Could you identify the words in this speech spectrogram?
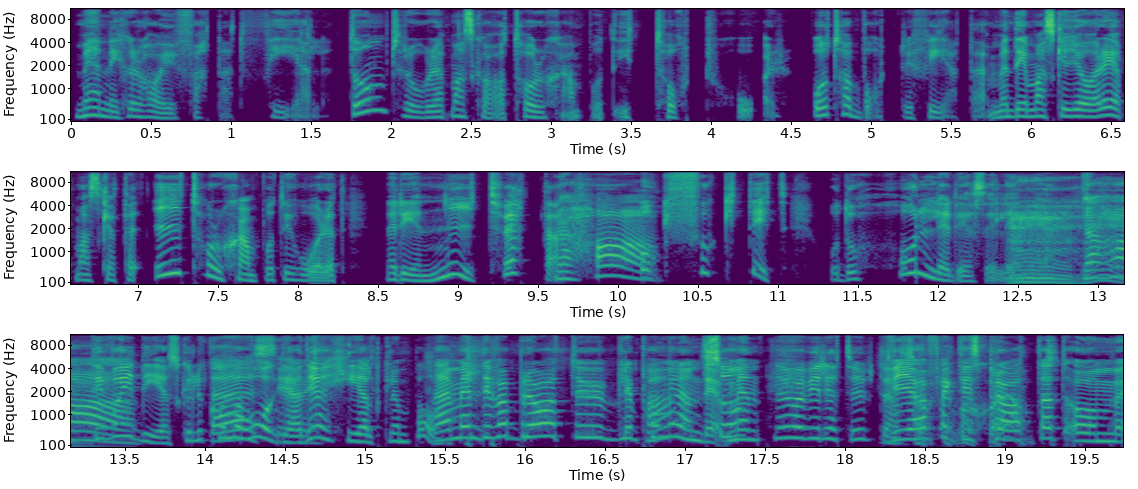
Människor har ju fattat fel. De tror att man ska ha torrschampot i torrt hår och ta bort det feta. Men det man ska göra är att man ska ta i torrschampot i håret när det är nytvättat Jaha. och fuktigt. Och då håller det sig länge. Jaha. Det var ju det jag skulle komma Där ihåg. Det hade jag helt glömt bort. Nej men det var bra att du blev påminn om det. så, Men nu har vi rätt ut den vi har faktiskt pratat om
